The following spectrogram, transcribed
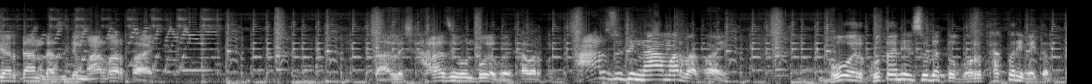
আজকের দানটা যদি মারবার পাই তাহলে সারা জীবন বয়ে বয়ে খাবার পাই আর যদি না মারবার পাই বউয়ের নিয়ে শুধু তো ঘরে থাকবারই পাইতাম না।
